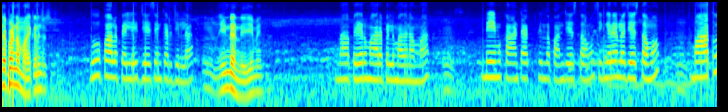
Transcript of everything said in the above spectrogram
చెప్పండి అమ్మా ఎక్కడి నుంచి భూపాలపల్లి జయశంకర్ జిల్లా. ఏంటండి ఏమైంది? నా పేరు మారపల్లి మదనమ్మ. మేము కాంటాక్ట్ కింద పని చేస్తాము సింగరేణిలో చేస్తాము. మాకు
